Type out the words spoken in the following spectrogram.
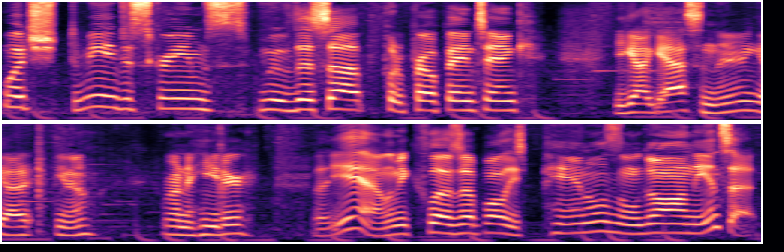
which to me just screams, move this up, put a propane tank. You got gas in there, you got, it, you know, run a heater. But yeah, let me close up all these panels and we'll go on the inside.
